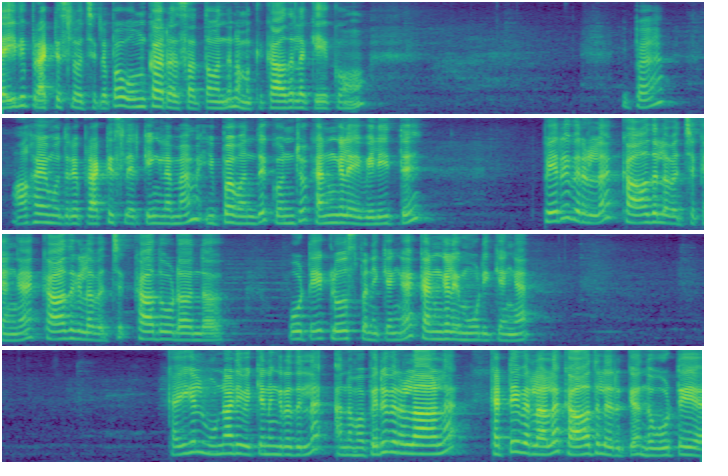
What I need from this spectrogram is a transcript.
டெய்லி ப்ராக்டிஸில் வச்சுக்கிறப்ப ஓம்கார சத்தம் வந்து நமக்கு காதில் கேட்கும். இப்போ ஆகாய முதிரை ப்ராக்டிஸில் இருக்கீங்களா மேம் இப்போ வந்து கொஞ்சம் கண்களை விழித்து பெருவிரலை காதில் வச்சுக்கோங்க. காதுகளை வச்சு காதோட அந்த ஓட்டையை க்ளோஸ் பண்ணிக்கோங்க. கண்களை மூடிக்கங்க. கைகள் முன்னாடி வைக்கணுங்கிறது இல்லை நம்ம பெருவிரலால் கட்டை விரலால் காதில் இருக்க அந்த ஓட்டையை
